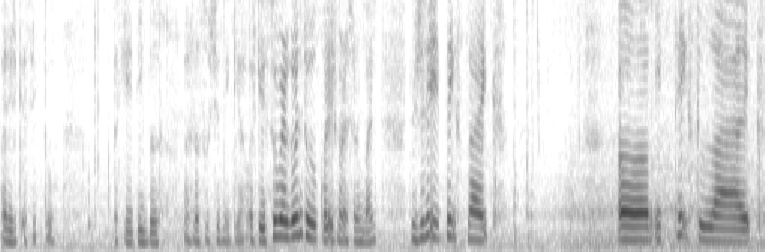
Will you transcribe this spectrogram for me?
Ada dekat situ. Okay, tiba pasal social media. Okay, so we're going to College Mara Seremban. Usually it takes like um, it takes like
